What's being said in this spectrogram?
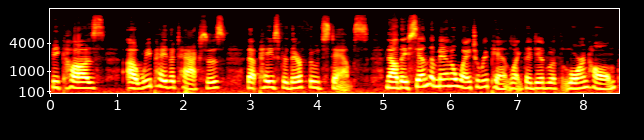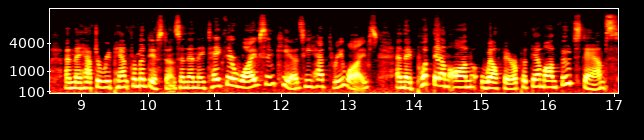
because uh, we pay the taxes that pays for their food stamps. Now they send the men away to repent, like they did with Lorin Holm, and they have to repent from a distance. And then they take their wives and kids. He had three wives, and they put them on welfare, put them on food stamps,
